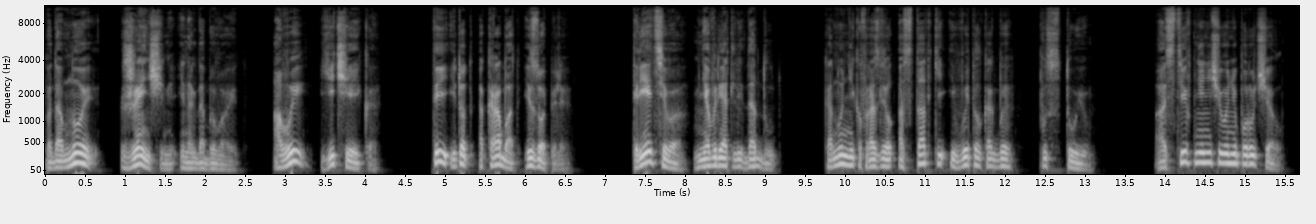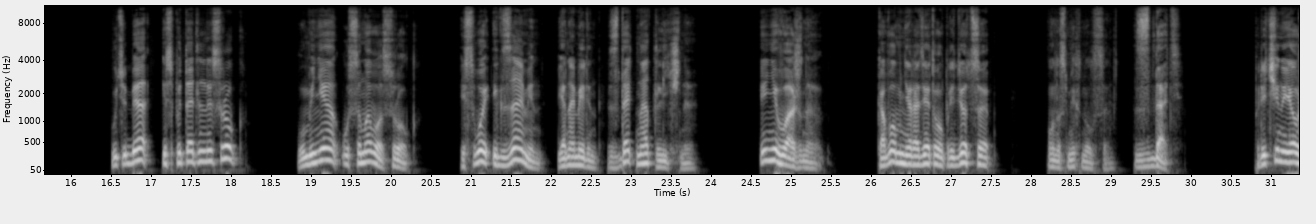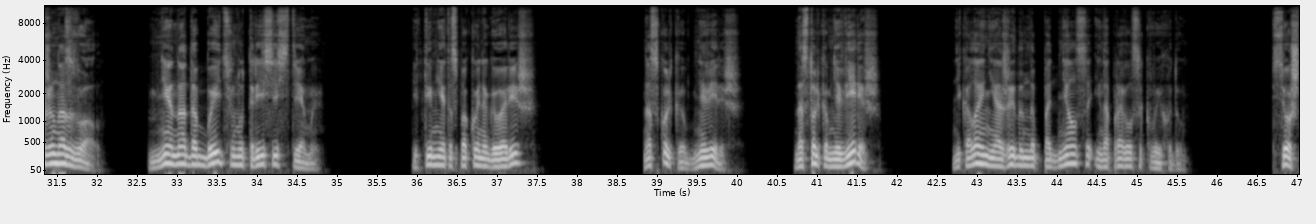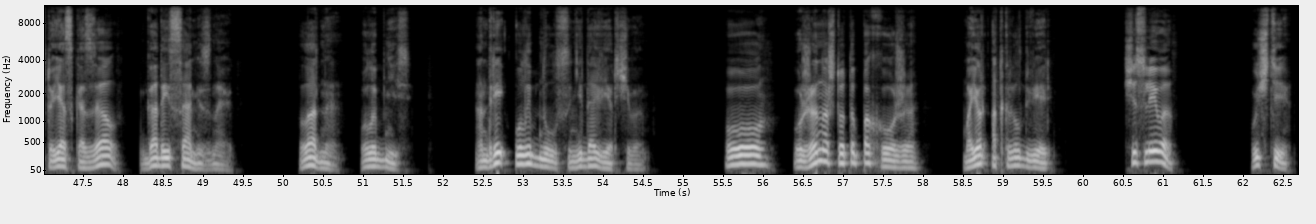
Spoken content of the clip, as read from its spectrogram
Подо мной женщины иногда бывают, а вы — ячейка. Ты и тот акробат из «Опеля». Третьего мне вряд ли дадут. Канунников разлил остатки и выпил как бы пустую. А Стив мне ничего не поручал. У тебя испытательный срок? У меня у самого срок. И свой экзамен я намерен сдать на отлично. И неважно, кого мне ради этого придется, он усмехнулся, сдать. Причину я уже назвал. Мне надо быть внутри системы. И ты мне это спокойно говоришь? Насколько мне веришь? Настолько мне веришь? Николай неожиданно поднялся и направился к выходу. Все, что я сказал, гады и сами знают. Ладно, улыбнись. Андрей улыбнулся недоверчиво. О, уже на что-то похоже. Майор открыл дверь. Счастливо. Учти,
